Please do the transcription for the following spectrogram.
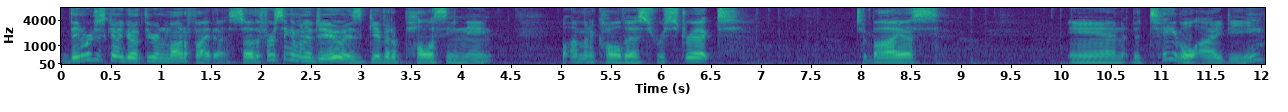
then we're just going to go through and modify this. So the first thing I'm going to do is give it a policy name. I'm going to call this restrict Tobias. And the table ID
